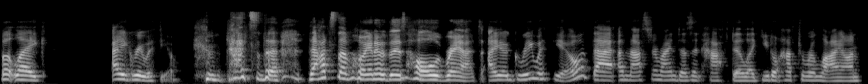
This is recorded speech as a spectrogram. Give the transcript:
But like I agree with you. that's the that's the point of this whole rant. I agree with you that a mastermind doesn't have to like you don't have to rely on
